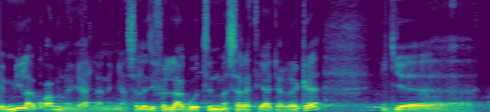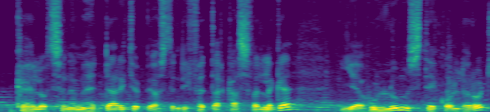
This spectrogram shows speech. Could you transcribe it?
የሚል አቋም ነው ያለን እኛ። ስለዚህ ፍላጎትን መሰረት ያደረገ የክህሎት ስነ ምህዳር ኢትዮጵያ ውስጥ እንዲፈጠር ካስፈለገ የሁሉም stakeholder ኦች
